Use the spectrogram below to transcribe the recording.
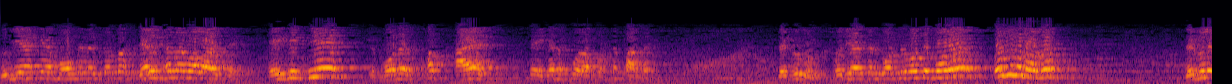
দুনিয়াকে জন্য জেলখানা বলা হয়েছে। এই দিক দিয়ে মনের সব সে এখানে পোড়া করতে পারবে। যেগুলো শরিয়াতের গর্তের মধ্যে পড়ে, ওইগুলো পারবে। যেগুলো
